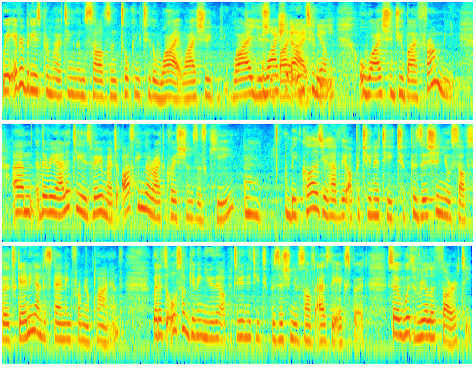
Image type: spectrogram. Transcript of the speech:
where everybody is promoting themselves and talking to the why. Why should why you should why buy should into yeah. me, or why should you buy from me? Um, the reality is very much asking the right questions is key. Mm because you have the opportunity to position yourself. So it's gaining understanding from your client, but it's also giving you the opportunity to position yourself as the expert. So with real authority.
